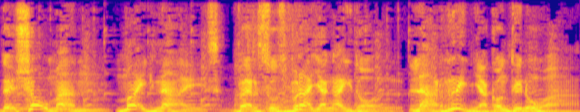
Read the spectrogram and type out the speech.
The Showman, Mike Nice versus Brian Idol. La riña continúa.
